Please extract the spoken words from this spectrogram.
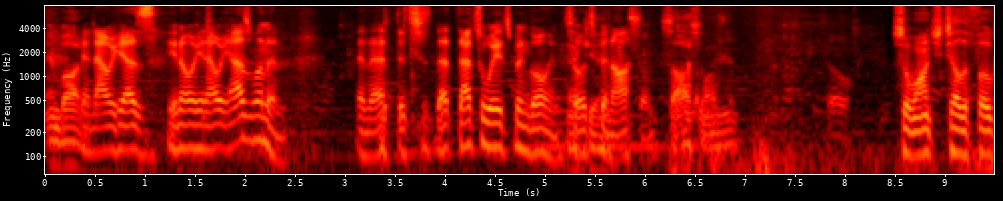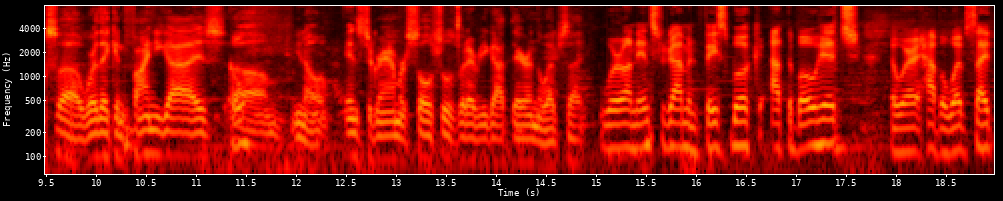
and bought it. and now he has you know he now he has one and and that that's just, that that's the way it's been going so Heck it's yeah. been awesome It's awesome. man. so So why don't you tell the folks uh, where they can find you guys? Cool. Um, you know, Instagram or socials, whatever you got there in the website. We're on Instagram and Facebook at the Bow Hitch, and we have a website,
